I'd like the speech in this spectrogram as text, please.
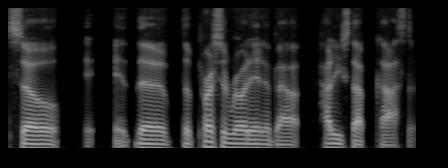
So it, it- the the person wrote in about how do you stop gossip?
